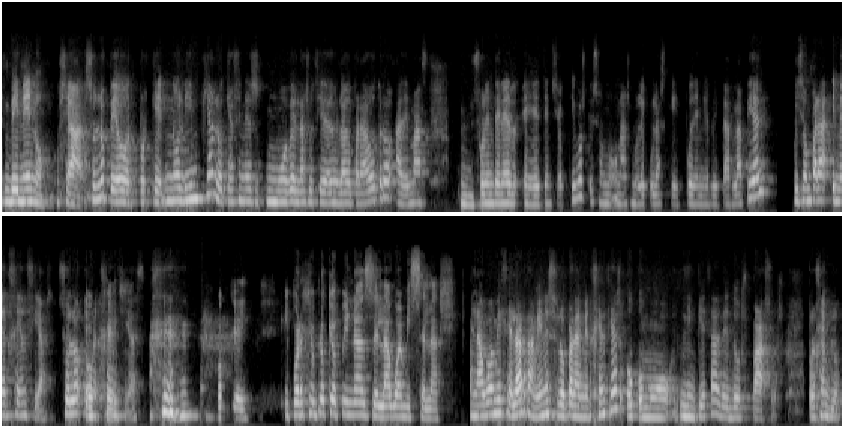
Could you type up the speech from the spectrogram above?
veneno, o sea, son lo peor, porque no limpian, lo que hacen es mover la suciedad de un lado para otro. Además, mm, suelen tener eh, tensioactivos, que son unas moléculas que pueden irritar la piel y son para emergencias, solo emergencias. ok. Y por ejemplo, ¿qué opinas del agua micelar? El agua micelar también es solo para emergencias o como limpieza de dos pasos. Por ejemplo,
